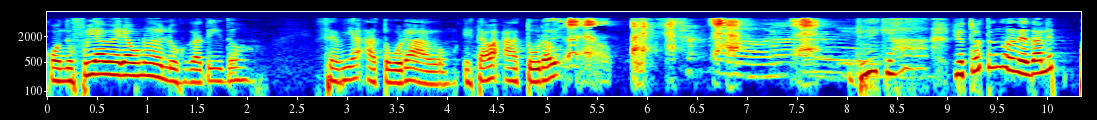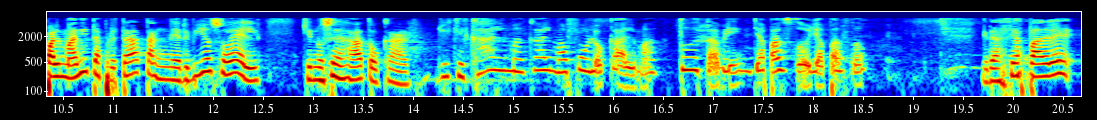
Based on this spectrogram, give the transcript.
Cuando fui a ver a uno de los gatitos, se había atorado, estaba atorado yo dije, ah, yo tratando de darle palmaditas, pero estaba tan nervioso él que no se dejaba tocar. Yo dije, calma, calma, Fulo, calma, todo está bien, ya pasó, ya pasó. Gracias, Padre.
